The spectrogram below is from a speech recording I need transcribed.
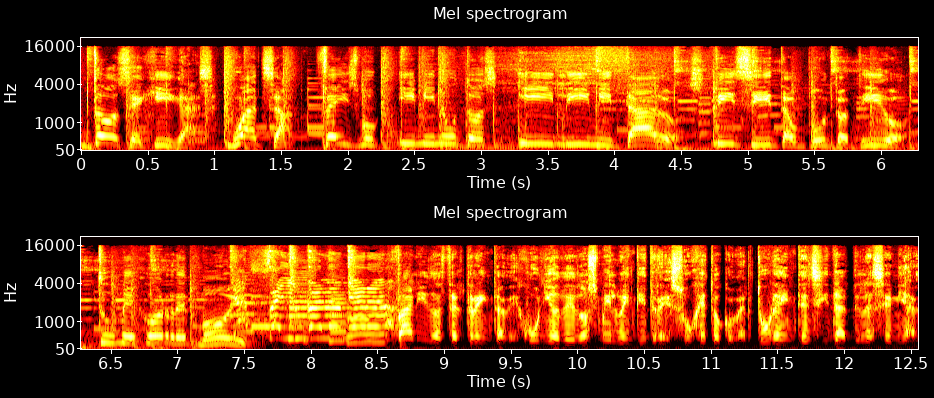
12 gigas, WhatsApp, Facebook y minutos ilimitados. Visita un punto Tigo, tu mejor red móvil. Válido hasta el 30 de junio de 2023, sujeto a cobertura e intensidad de la señal.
